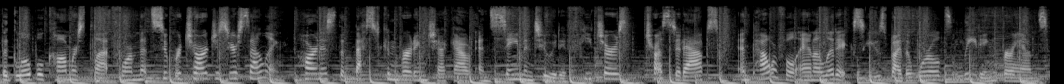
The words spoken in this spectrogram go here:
the global commerce platform that supercharges your selling. Harness the best converting checkout and same intuitive features, trusted apps, and powerful analytics used by the world's leading brands.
